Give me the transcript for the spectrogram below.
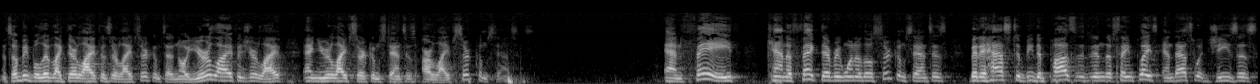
And some people live like their life is their life circumstances. No, your life is your life, and your life circumstances are life circumstances. And faith can affect every one of those circumstances, but it has to be deposited in the same place. And that's what Jesus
